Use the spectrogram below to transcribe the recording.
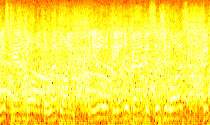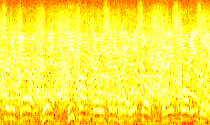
missed handball at the red line. And you know what the other bad decision was? Victor Nogueira quit. He thought there was going to be a whistle, and they scored easily.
